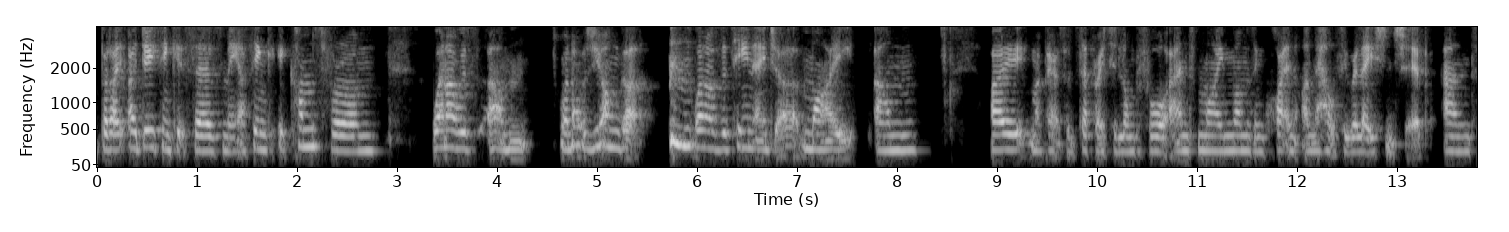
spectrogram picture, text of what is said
but I, I do think it serves me. I think it comes from when i was um when i was younger when i was a teenager my um I my parents had separated long before, and my mum was in quite an unhealthy relationship, and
